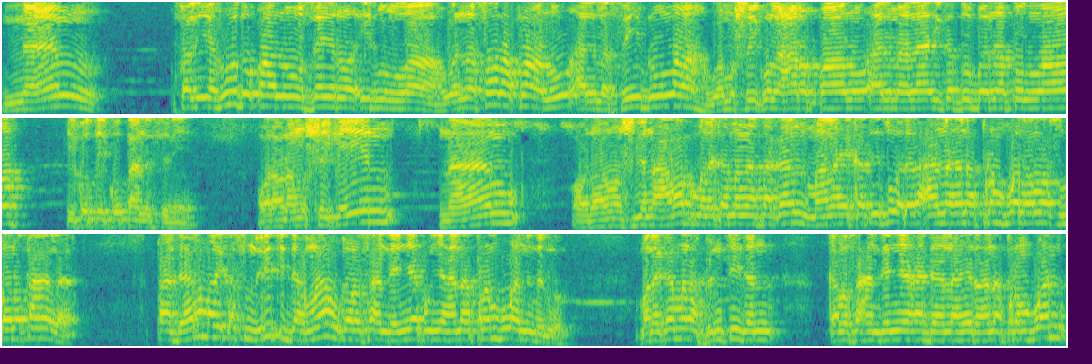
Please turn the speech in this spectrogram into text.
Naam. Fal yahudu qalu Zairun ibnullah wa nasara qalu al-Masih ibnullah wa musyrikul Arab qalu al-malaikatu banatullah. Ikut-ikutan di sini. Orang-orang musyrikin, naam, orang musyrikin Arab mereka mengatakan malaikat itu adalah anak-anak perempuan Allah Subhanahu wa taala. Padahal mereka sendiri tidak mau kalau seandainya punya anak perempuan itu loh. Mereka malah benci dan kalau seandainya ada lahir anak perempuan,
